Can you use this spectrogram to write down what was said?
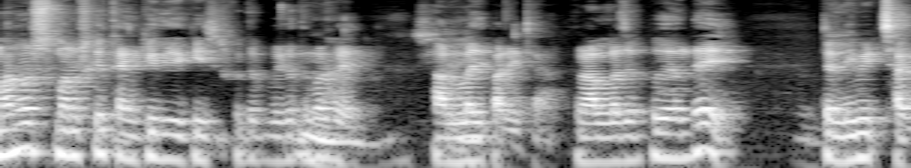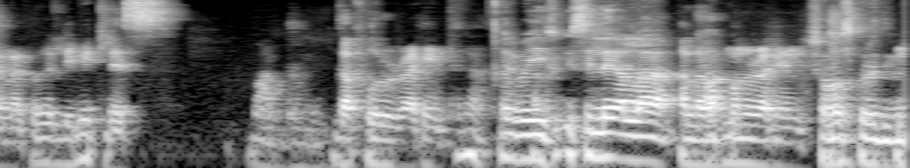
মানুষ মানুষকে থ্যাংক ইউ দিয়ে কি করতে বের করতে পারবে? আল্লাহ পারে এটা। আল্লাহ যে প্রতিদান দেয় এটা লিমিট থাকে না লিমিটলেস মাধ্যমে। গাফুর রাহিম তাই না? ইসিলে আল্লাহ আল্লাহ রহমান রাহিম। সহজ করে দিবেন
